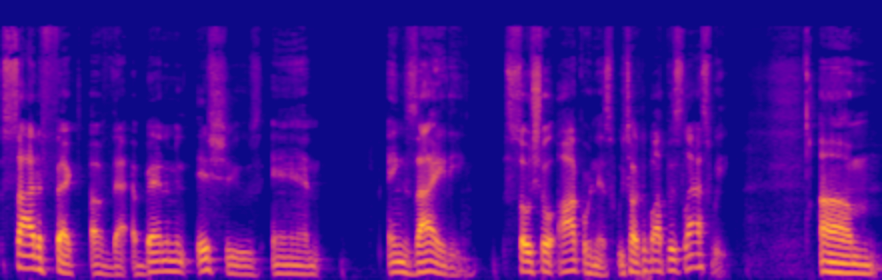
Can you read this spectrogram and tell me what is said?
side effect of that abandonment issues and anxiety, social awkwardness. We talked about this last week, um,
